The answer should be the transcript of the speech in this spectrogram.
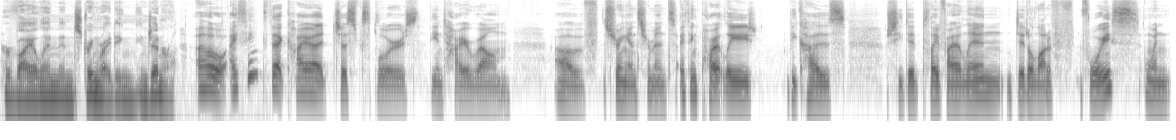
her violin and string writing in general. Oh, I think that Kaija just explores the entire realm of string instruments. I think partly because she did play violin, did a lot of voice when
